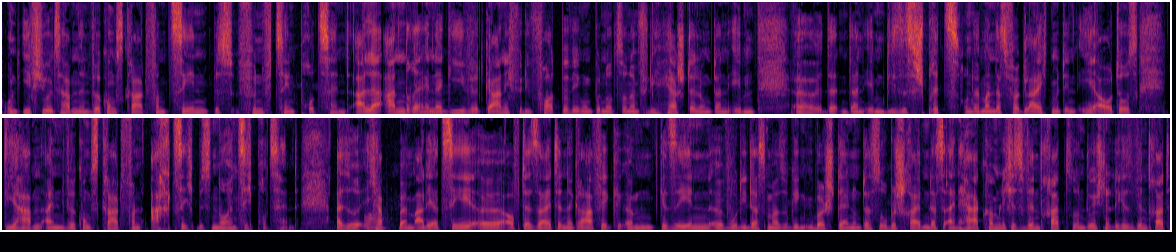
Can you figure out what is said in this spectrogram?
Und E-Fuels haben einen Wirkungsgrad von 10 bis 15 Prozent. Alle andere Energie wird gar nicht für die Fortbewegung benutzt, sondern für die Herstellung dann eben, äh, dann eben dieses Spritz. Und wenn man das vergleicht mit den E-Autos, die haben einen Wirkungsgrad von 80 bis 90 Prozent. Prozent. Also ich habe beim ADAC äh, auf der Seite eine Grafik ähm, gesehen, äh, wo die das mal so gegenüberstellen und das so beschreiben, dass ein herkömmliches Windrad, so ein durchschnittliches Windrad,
